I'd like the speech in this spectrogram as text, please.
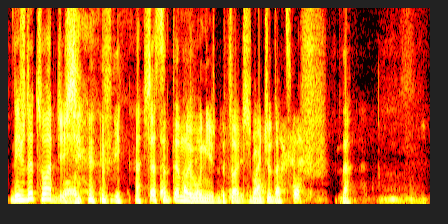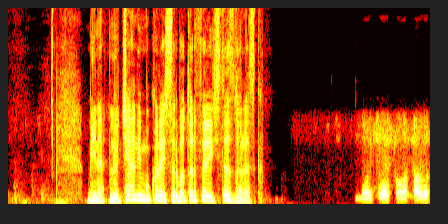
Deci de Argeș. Vin. Așa suntem noi unii, de Argeș, mai ciudați. Da. Bine, Lucian din București, sărbători fericite îți doresc. Mulțumesc frumos, salut!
